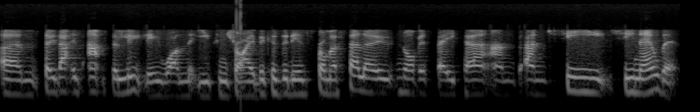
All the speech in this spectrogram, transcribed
Um, so that is absolutely one that you can try because it is from a fellow novice baker, and and she she nailed it.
